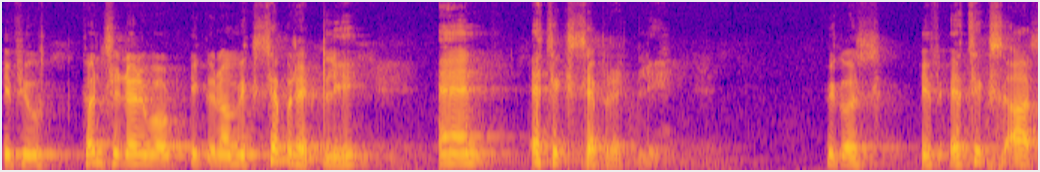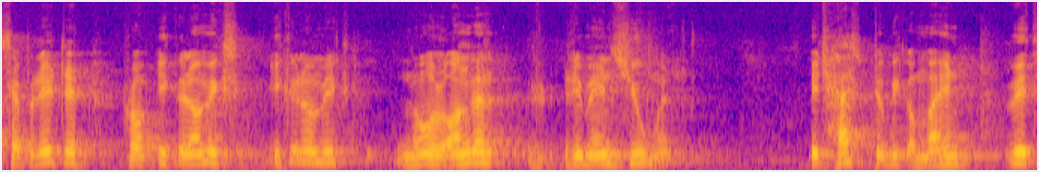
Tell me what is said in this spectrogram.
if you consider about economics separately and ethics separately. Because if ethics are separated from economics, economics no longer remains human. It has to be combined with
